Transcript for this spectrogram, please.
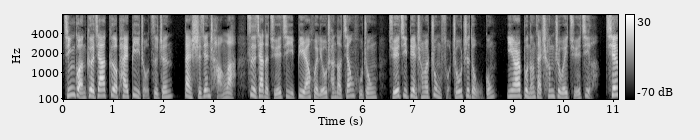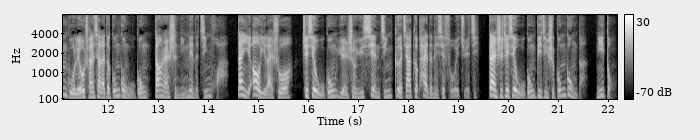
尽管各家各派敝帚自珍，但时间长了，自家的绝技必然会流传到江湖中，绝技变成了众所周知的武功，因而不能再称之为绝技了。千古流传下来的公共武功当然是凝练的精华，但以奥义来说，这些武功远胜于现今各家各派的那些所谓绝技。但是这些武功毕竟是公共的，你懂，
